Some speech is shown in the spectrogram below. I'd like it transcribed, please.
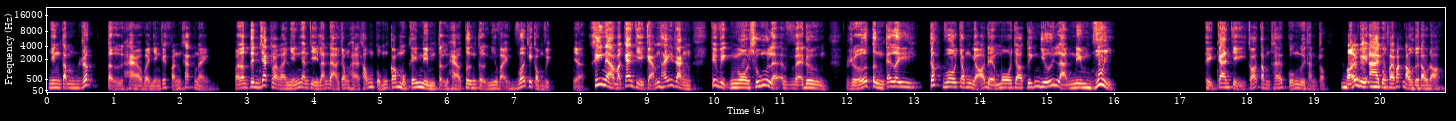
Nhưng tâm rất tự hào về những cái khoảnh khắc này và tâm tin chắc là, là những anh chị lãnh đạo trong hệ thống cũng có một cái niềm tự hào tương tự như vậy với cái công việc yeah. Dạ. khi nào mà các anh chị cảm thấy rằng cái việc ngồi xuống lệ, vệ đường rửa từng cái ly cất vô trong giỏ demo cho tuyến dưới là niềm vui thì các anh chị có tâm thế của người thành công. Bởi vì ai cũng phải bắt đầu từ đâu đó.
